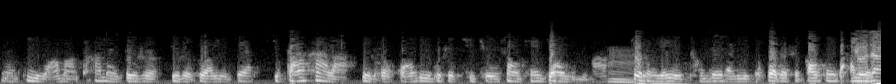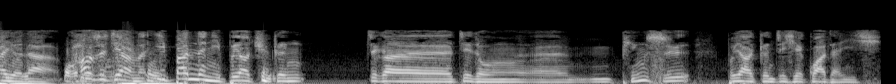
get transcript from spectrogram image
嗯帝王嘛，他们就是就是说有些就干旱了，就是说皇帝不是祈求上天降雨嘛，嗯这种也有成功的例子，或者是高空打有的有的，他是这样的，嗯一般的你不要去跟这个这种呃嗯平时不要跟这些挂在一起。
